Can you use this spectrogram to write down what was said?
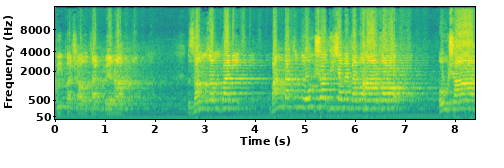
পিপাসাও থাকবে না। জমজম পানি, বান্দা তুমি ঔষধ হিসাবে ব্যবহার করো। ঔষধ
